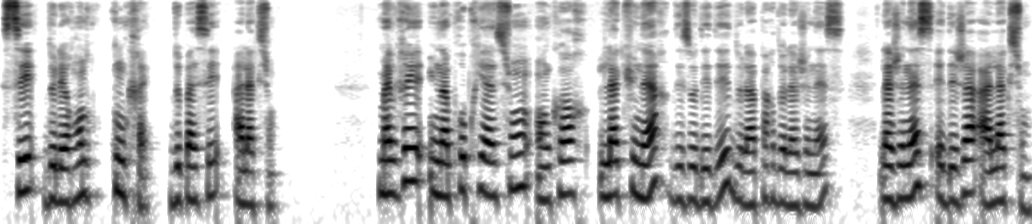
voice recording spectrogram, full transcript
c'est de les rendre concrets, de passer à l'action. Malgré une appropriation encore lacunaire des ODD de la part de la jeunesse, la jeunesse est déjà à l'action.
